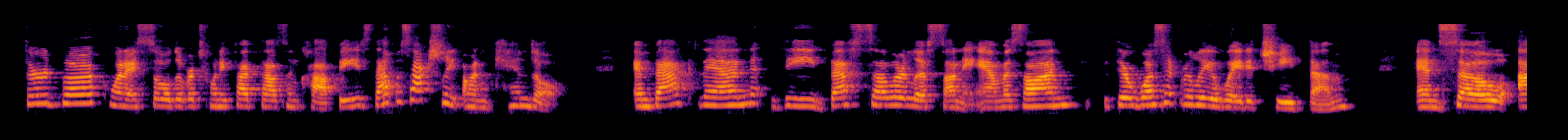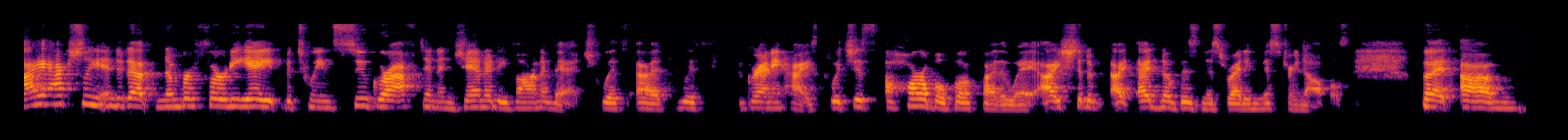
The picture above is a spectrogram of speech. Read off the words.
third book, when I sold over 25,000 copies, that was actually on Kindle. And back then, the bestseller lists on Amazon, there wasn't really a way to cheat them. And so I actually ended up number 38 between Sue Grafton and Janet Evanovich with uh, with Granny Heist, which is a horrible book, by the way. I should have I, I had no business writing mystery novels. But um,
